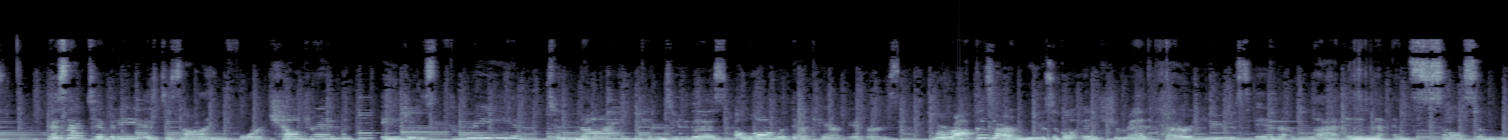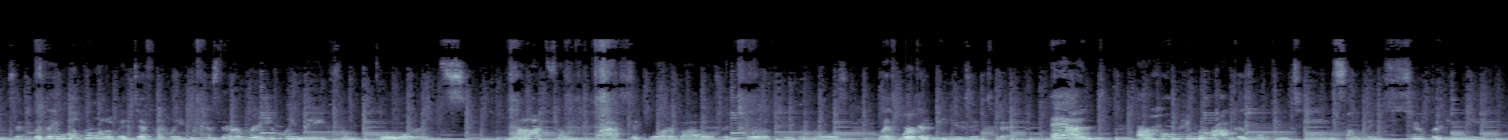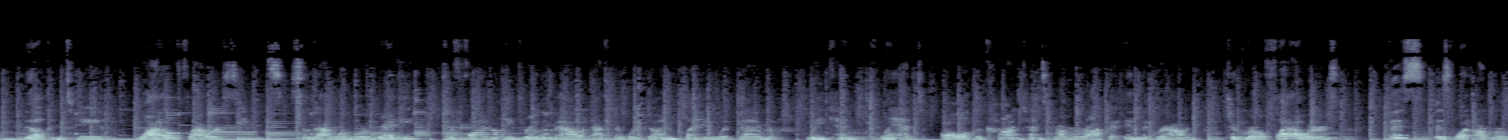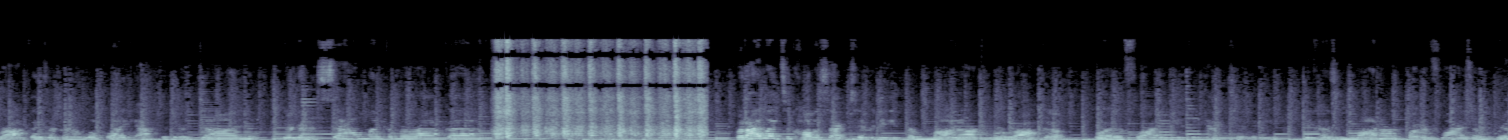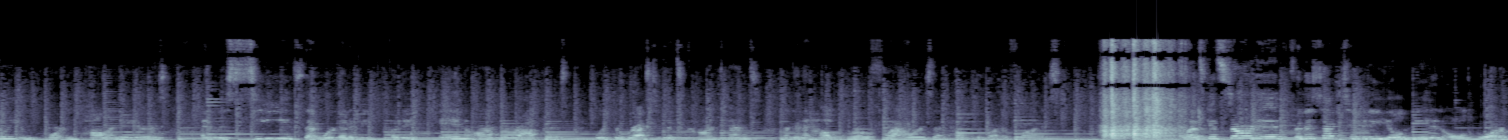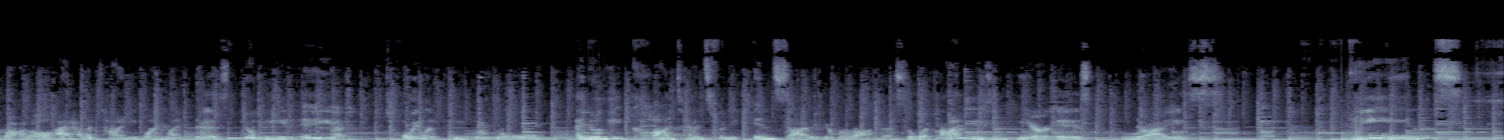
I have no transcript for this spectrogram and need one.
This activity is designed for children ages 3 to 9 can do this along with their caregivers. Maracas are a musical instrument that are used in Latin and salsa music, but they look a little bit differently because they're originally made from gourds, not from plastic water bottles and toilet paper rolls like we're gonna be using today. And our homemade maracas will contain something super unique. They'll contain wildflower seeds so that when we're ready to finally throw them out after we're done playing with them, we can plant all of the contents of our maraca in the ground to grow flowers. This is what our maracas are gonna look like after they're done. They're gonna sound like a maraca. But I like to call this activity the Monarch Maraca Butterfly Making Activity because monarch butterflies are really important pollinators and the seeds that we're going to be putting in our maracas with the rest of its contents are going to help grow flowers that help the butterflies. Let's get started. For this activity, you'll need an old water bottle. I have a tiny one like this. You'll need a toilet paper roll, and you'll need contents for the inside of your maraca. So what I'm using here is rice, beans,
